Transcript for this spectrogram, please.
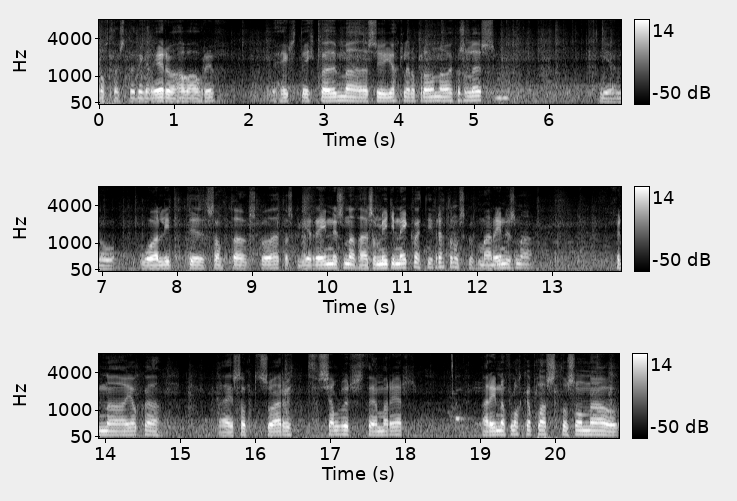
loftlagsbreytingar eru að hafa áhrif Ég heirt eitthvað um að það séu jöklar að brána og eitthvað svo leiðis -hmm. Ég er nú og að lítið samt að skoða þetta sko. ég reynir svona, það er svo mikið neikvægt í fréttunum sko. maður reynir svona að finna það jákvæða það er samt svo erfitt sjálfur þegar maður er að reyna að flokka plast og svona og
